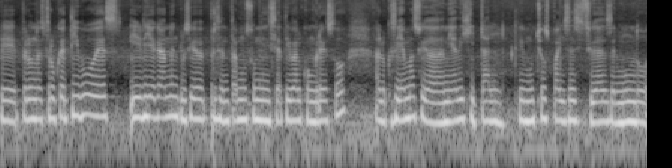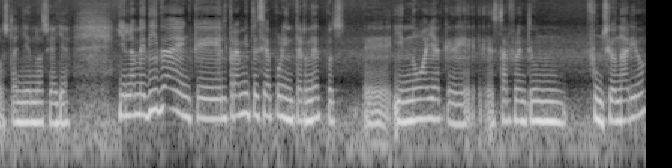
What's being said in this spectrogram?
eh, pero nuestro objetivo es ir llegando, inclusive presentamos una iniciativa al Congreso, a lo que se llama ciudadanía digital, que muchos países y ciudades del mundo están yendo hacia allá. Y en la medida en que el trámite sea por internet, pues, eh, y no haya que estar frente a un funcionario,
